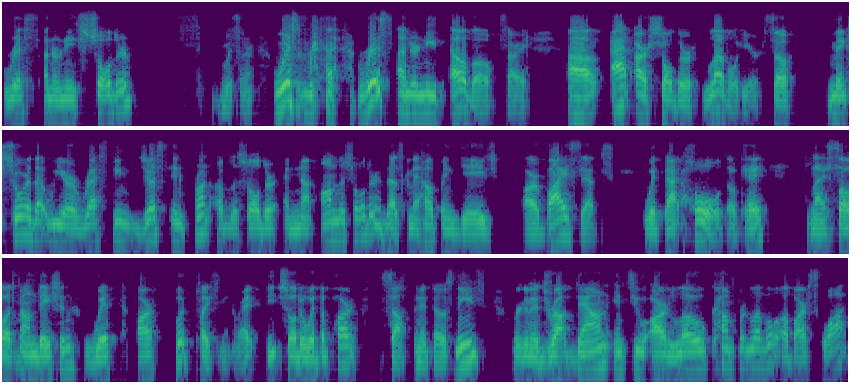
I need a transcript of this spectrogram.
wrists underneath shoulder, wrist, under, wrist, wrist underneath elbow, sorry, uh, at our shoulder level here. So make sure that we are resting just in front of the shoulder and not on the shoulder. That's gonna help engage our biceps with that hold, okay? Nice solid foundation with our foot placement, right? Feet shoulder width apart, soft bend at those knees. We're gonna drop down into our low comfort level of our squat.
